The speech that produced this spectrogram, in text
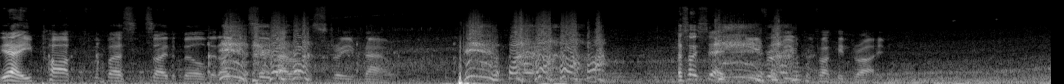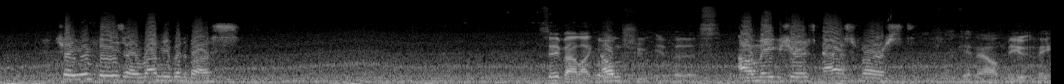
Yeah, he parked the bus inside the building. I can see that on the stream now. As I said, neither of you can fucking drive. Try your phaser, ram you with the bus. Say that like I will shoot you first. I'll make sure it's ass first. Fucking hell, mutiny.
